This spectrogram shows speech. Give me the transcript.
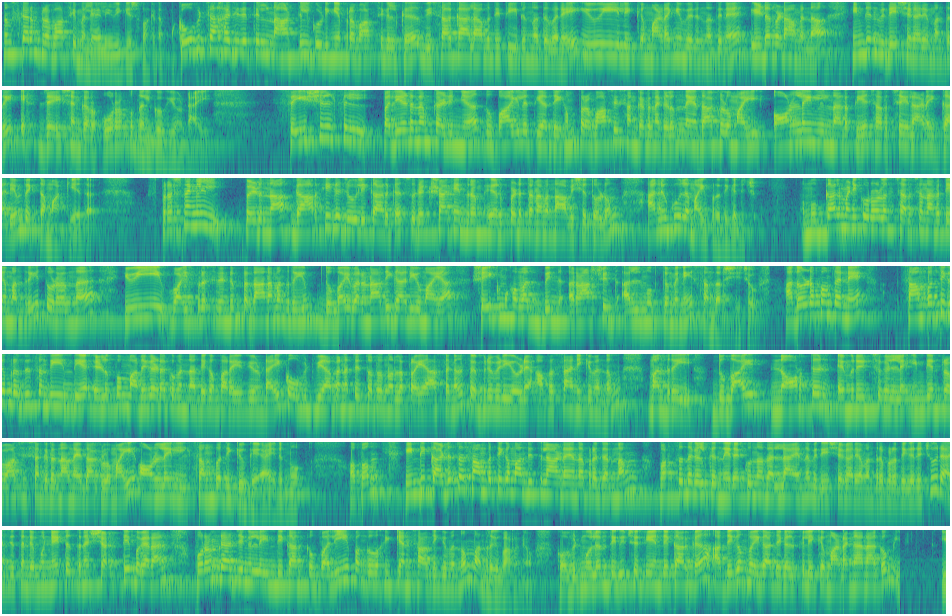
നമസ്കാരം പ്രവാസി മലയാളിയിലേക്ക് സ്വാഗതം. കോവിഡ് സാഹചര്യത്തിൽ നാട്ടിൽ കുടുങ്ങിയ പ്രവാസികൾക്ക് വിസ കാലാവധി തീരുന്നത് വരെ യു ഇയിലേക്ക് മടങ്ങി വരുന്നതിന് ഇടപെടാമെന്ന് ഇന്ത്യൻ വിദേശകാര്യമന്ത്രി എസ് ജയശങ്കർ ഉറപ്പു നൽകുകയുണ്ടായി. സെയ്ഷൽസിൽ പര്യടനം കഴിഞ്ഞ് ദുബായിലെത്തിയ അദ്ദേഹം പ്രവാസി സംഘടനകളും നേതാക്കളുമായി ഓൺലൈനിൽ നടത്തിയ ചർച്ചയിലാണ് ഇക്കാര്യം വ്യക്തമാക്കിയത്. പ്രശ്നങ്ങളിൽ പെടുന്ന ഗാർഹിക ജോലിക്കാർക്ക് സുരക്ഷാ കേന്ദ്രം ഏർപ്പെടുത്തണമെന്ന ആവശ്യത്തോടും അനുകൂലമായി പ്രതികരിച്ചു. മുക്കാൽ മണിക്കൂറോളം ചർച്ച നടത്തിയ മന്ത്രി തുടർന്ന് യു ഇ വൈസ് പ്രസിഡന്റും പ്രധാനമന്ത്രിയും Dubai ഭരണാധികാരിയുമായ Sheikh Mohammed bin Rashid Al മുക്തമിനെ സന്ദർശിച്ചു. അതോടൊപ്പം തന്നെ സാമ്പത്തിക പ്രതിസന്ധി ഇന്ത്യ എളുപ്പം മറികടക്കുമെന്ന് അദ്ദേഹം പറയുകയുണ്ടായി. കോവിഡ് വ്യാപനത്തെ തുടർന്നുള്ള പ്രയാസങ്ങൾ ഫെബ്രുവരിയോടെ അവസാനിക്കുമെന്നും മന്ത്രി ദുബായ് നോർത്തേൺ എമിറേറ്റ്സുകളിലെ ഇന്ത്യൻ പ്രവാസി സംഘടനാ നേതാക്കളുമായി ഓൺലൈനിൽ സംവദിക്കുകയായിരുന്നു. ഒപ്പം ഇന്ത്യ കടുത്ത സാമ്പത്തിക മാന്ദ്യത്തിലാണ് എന്ന പ്രചരണം വസ്തുതകൾക്ക് നിരക്കുന്നതല്ല എന്ന് വിദേശകാര്യമന്ത്രി പ്രതികരിച്ചു. രാജ്യത്തിന്റെ മുന്നേറ്റത്തിന് ശക്തി പകരാൻ പുറം രാജ്യങ്ങളിലെ ഇന്ത്യക്കാർക്ക് വലിയ പങ്ക് വഹിക്കാൻ സാധിക്കുമെന്നും മന്ത്രി പറഞ്ഞു. കോവിഡ് മൂലം തിരിച്ചെത്തിയ ഇന്ത്യക്കാർക്ക് അധികം വൈകാതെ ഗൾഫിലേക്ക് മടങ്ങാനാകും.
